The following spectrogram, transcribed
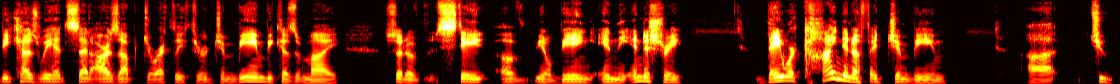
because we had set ours up directly through Jim Beam because of my sort of state of you know being in the industry, they were kind enough at Jim Beam uh, to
